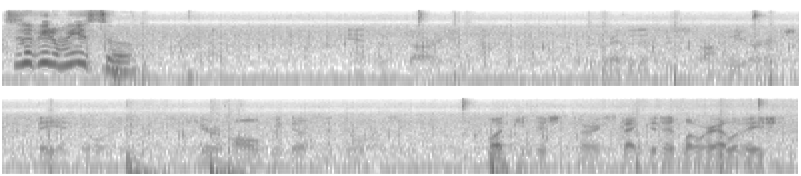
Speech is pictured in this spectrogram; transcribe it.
Vocês ouviram isso? Flood conditions are expected at lower elevations.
